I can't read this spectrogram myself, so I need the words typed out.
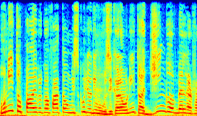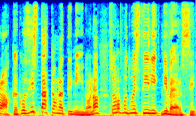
unito poi perché ho fatto un miscuglio di musica, l'ho unito a Jingle Bell Rock, così stacca un attimino, no? Sono proprio due stili diversi.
